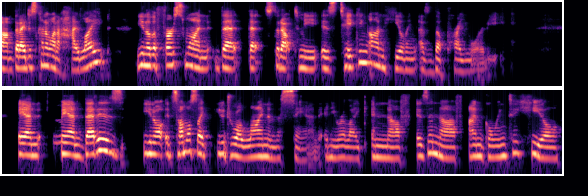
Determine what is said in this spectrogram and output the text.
um, that I just kind of want to highlight. You know, the first one that that stood out to me is taking on healing as the priority. And man, that is you know, it's almost like you drew a line in the sand and you were like, enough is enough. I'm going to heal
